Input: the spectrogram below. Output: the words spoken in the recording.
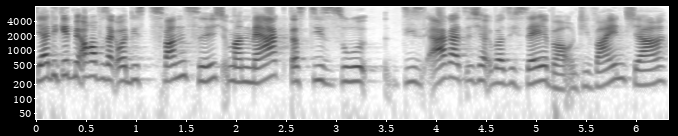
Ja, die geht mir auch auf den Sack, aber die ist 20 und man merkt, dass die so, die ärgert sich ja über sich selber und die weint ja.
